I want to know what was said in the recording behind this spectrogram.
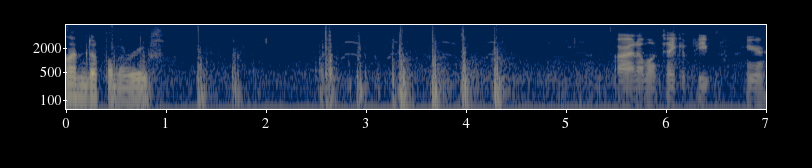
Climbed up on the roof. Alright, I'm gonna take a peep here.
